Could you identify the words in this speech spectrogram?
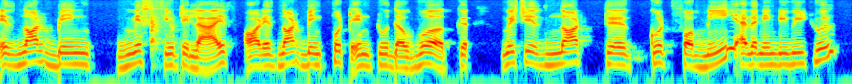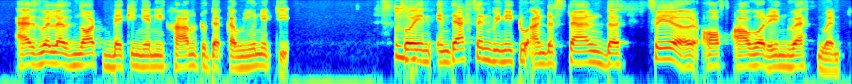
is not being misutilized or is not being put into the work which is not uh, good for me as an individual as well as not making any harm to the community. Mm-hmm. So in, in that sense, we need to understand the sphere of our investment.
